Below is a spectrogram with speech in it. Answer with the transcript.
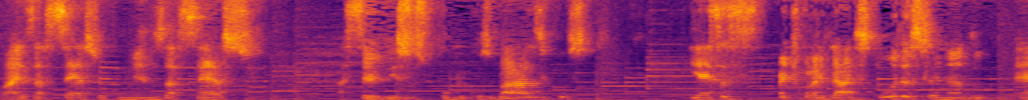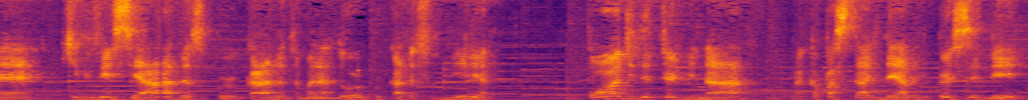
mais acesso ou com menos acesso a serviços públicos básicos. E essas particularidades todas, Fernando, é, que vivenciadas por cada trabalhador, por cada família, pode determinar a capacidade dela de perceber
